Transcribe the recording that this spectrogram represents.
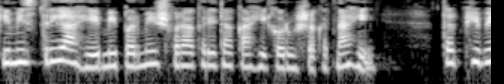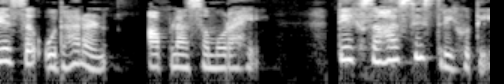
की मी स्त्री आहे मी परमेश्वराकरिता काही करू शकत नाही तर फिबेचं उदाहरण आपणासमोर आहे. ती एक साहसी स्त्री होती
